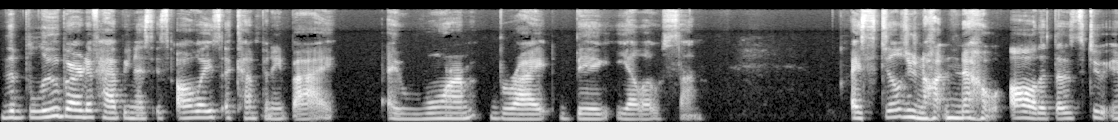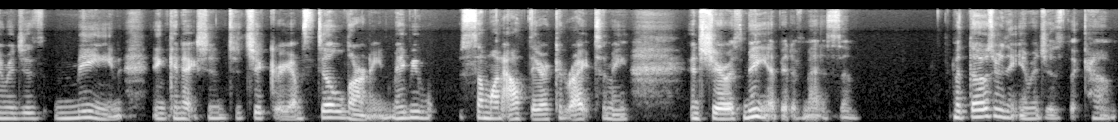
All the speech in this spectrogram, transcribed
the bluebird of happiness is always accompanied by a warm, bright, big yellow sun. I still do not know all that those two images mean in connection to chicory. I'm still learning. Maybe someone out there could write to me and share with me a bit of medicine. But those are the images that come.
